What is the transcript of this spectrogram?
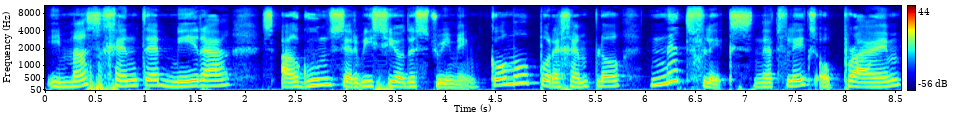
y más gente mira algún servicio de streaming, como por ejemplo Netflix, Netflix o Prime,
